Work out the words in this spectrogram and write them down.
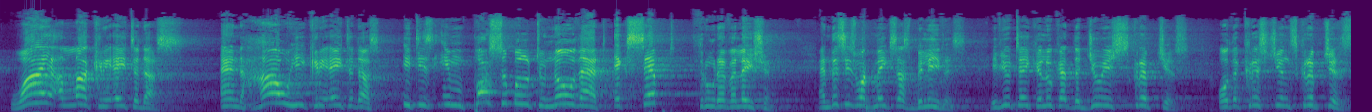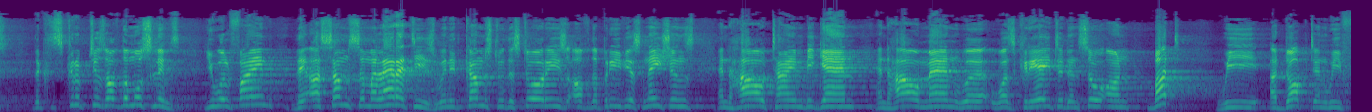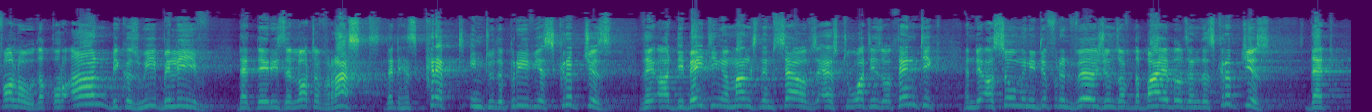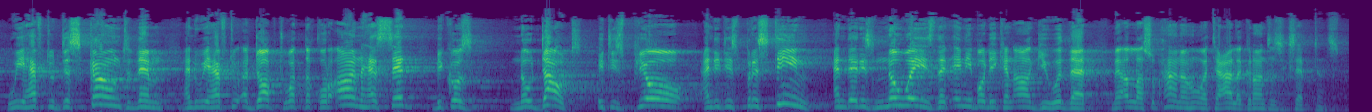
Why Allah created us and how He created us. It is impossible to know that except through revelation. And this is what makes us believers. If you take a look at the Jewish scriptures or the Christian scriptures, the scriptures of the Muslims, you will find there are some similarities when it comes to the stories of the previous nations and how time began and how man were, was created and so on. But we adopt and we follow the Quran because we believe that there is a lot of rust that has crept into the previous scriptures. They are debating amongst themselves as to what is authentic and there are so many different versions of the Bibles and the scriptures that we have to discount them and we have to adopt what the Quran has said because no doubt it is pure and it is pristine and there is no ways that anybody can argue with that. May Allah subhanahu wa ta'ala grant us acceptance.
